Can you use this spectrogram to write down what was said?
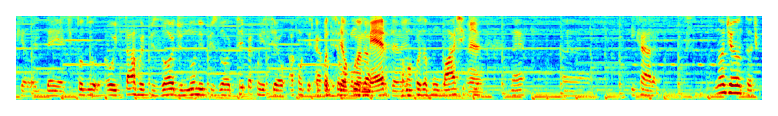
aquela ideia de todo oitavo episódio, nono episódio, sempre acontecer, aconte, Acontecer acontecer uma alguma coisa, merda, né? alguma coisa bombástica, É. né? Ah, e cara, não adianta, tipo,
